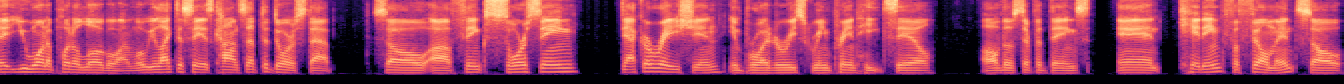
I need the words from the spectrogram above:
that you want to put a logo on. What we like to say is concept to doorstep. So uh, think sourcing, decoration, embroidery, screen print, heat seal, all those different things, and kitting fulfillment. So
